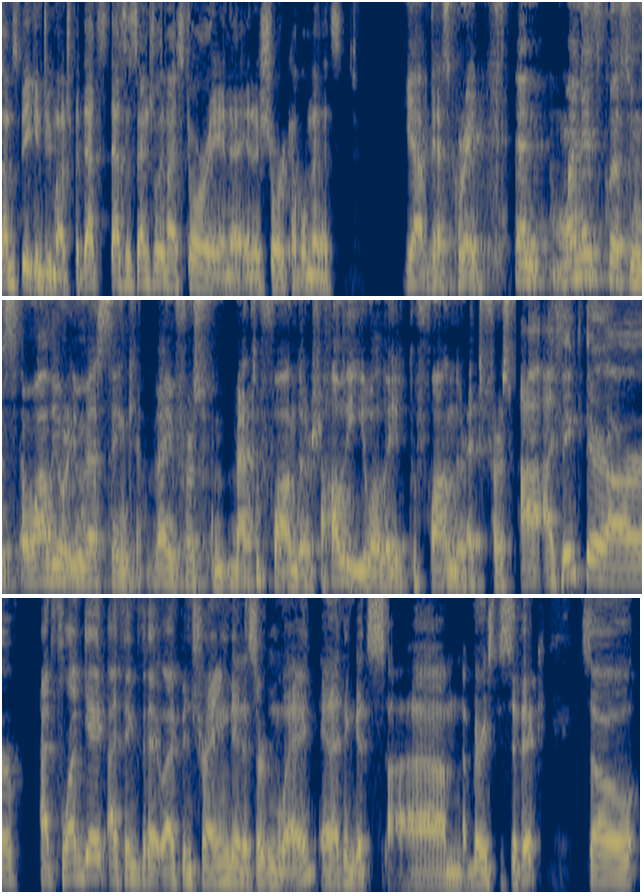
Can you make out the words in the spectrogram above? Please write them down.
I'm speaking too much, but that's that's essentially my story in a, in a short couple minutes. Yeah, that's great. And my next question is uh, while you're investing, when you first met the founder, how do you evaluate the founder at first? I think there are at Floodgate, I think that I've been trained in a certain way, and I think it's um, very specific. So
